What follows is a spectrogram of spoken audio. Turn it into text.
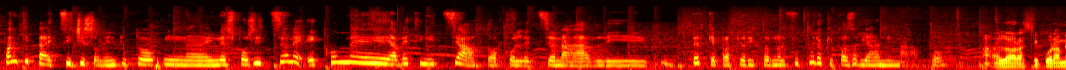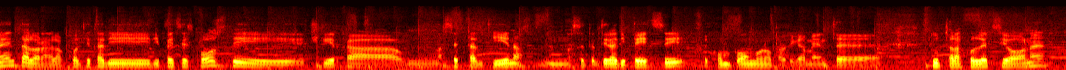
Quanti pezzi ci sono in tutto in, in, esposizione e come avete iniziato a collezionarli? Perché proprio Ritorno al futuro che cosa vi ha animato? Allora, sicuramente allora, la quantità di, di, pezzi esposti è circa una settantina, una settantina di pezzi che compongono praticamente tutta la collezione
